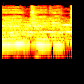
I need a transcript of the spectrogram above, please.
to the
